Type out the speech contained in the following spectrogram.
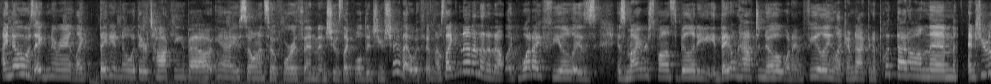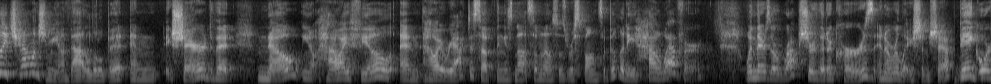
I know it was ignorant. Like they didn't know what they were talking about. Yeah, so on and so forth. And, and she was like, well, did you share that with him? And I was like, no, no, no, no, no. Like what I feel is, is my responsibility. They don't have to know what I'm feeling. Like I'm not going to put that on them. And she really challenged me on that a little bit and shared that no, you know, how I feel and how I react to something is not someone else's responsibility. However, when there's a rupture that occurs in a relationship, big or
